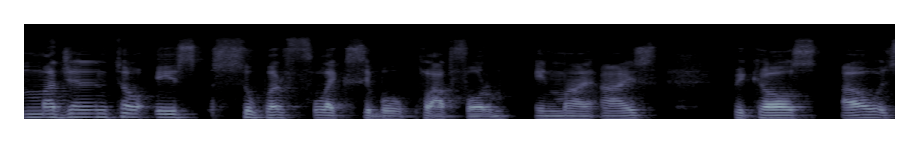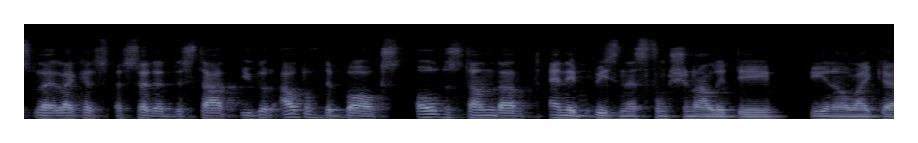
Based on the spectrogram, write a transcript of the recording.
Magento is super flexible platform in my eyes because I always like, I said at the start, you got out of the box all the standard any business functionality, you know, like a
